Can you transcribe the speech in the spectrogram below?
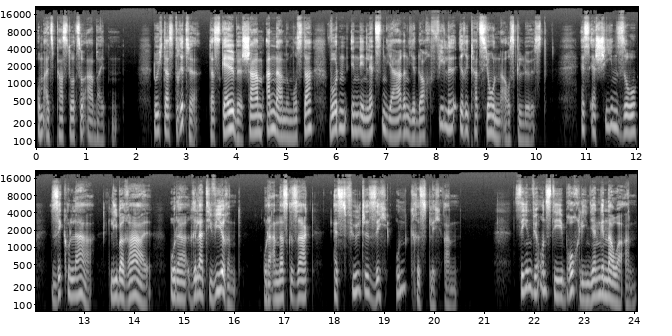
um als Pastor zu arbeiten. Durch das dritte, das gelbe Schamannahmemuster wurden in den letzten Jahren jedoch viele Irritationen ausgelöst. Es erschien so säkular, liberal oder relativierend, oder anders gesagt, es fühlte sich unchristlich an. Sehen wir uns die Bruchlinien genauer an.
